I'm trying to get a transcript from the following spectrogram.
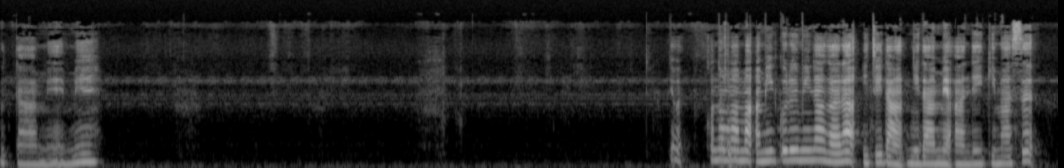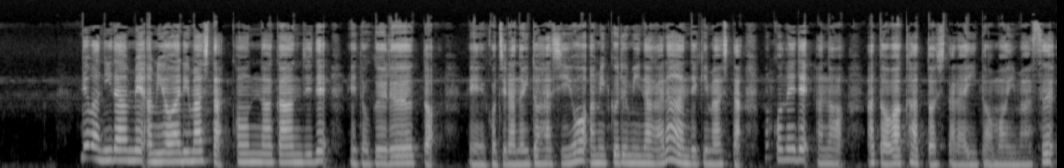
2目目。ではこのまま編みくるみながら1段2段目編んでいきます。では2段目編み終わりました。こんな感じで、えっと、ぐるっとえー、こちらの糸端を編みくるみながら編んできました。まこれで、あの、あとはカットしたらいいと思います。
